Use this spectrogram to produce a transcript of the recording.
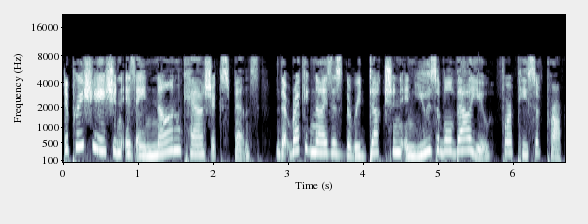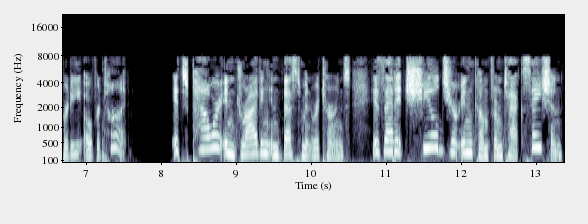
Depreciation is a non-cash expense that recognizes the reduction in usable value for a piece of property over time. Its power in driving investment returns is that it shields your income from taxation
